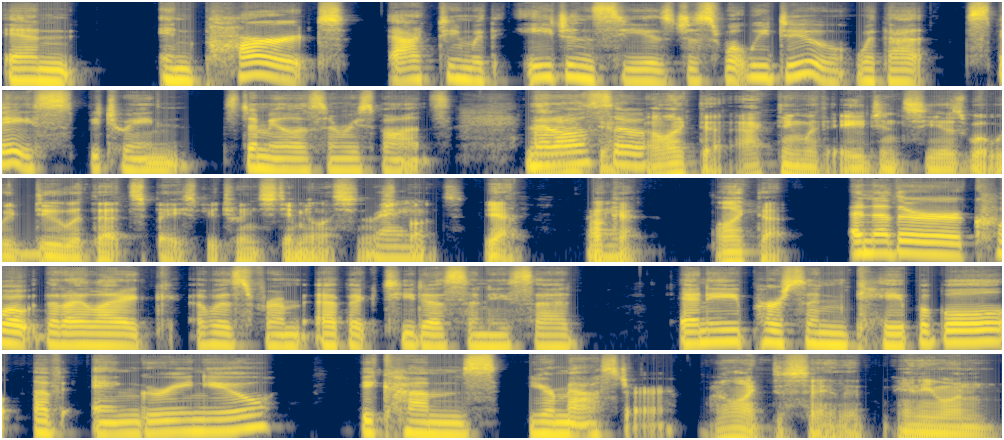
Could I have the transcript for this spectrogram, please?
And in part, acting with agency is just what we do with that space between stimulus and response. And that I like also, I like that. Acting with agency is what we do with that space between stimulus and Right. response. Yeah. Right. Okay. I like that. another quote that I like was from Epictetus, and he said, Any person capable of angering you becomes your master. I like to say that anyone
